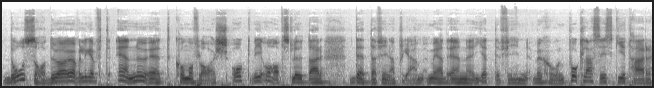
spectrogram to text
Då så, du har överlevt ännu ett kamouflage och vi avslutar detta fina program med en jättefin version på klassisk gitarr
